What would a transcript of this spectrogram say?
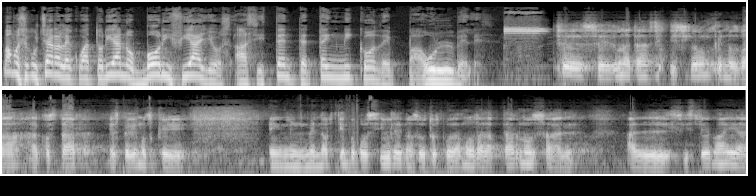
Vamos a escuchar al ecuatoriano Boris Fiallos, asistente técnico de Paul Vélez. Es una transición que nos va a costar. Esperemos que en el menor tiempo posible nosotros podamos adaptarnos al, sistema y a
